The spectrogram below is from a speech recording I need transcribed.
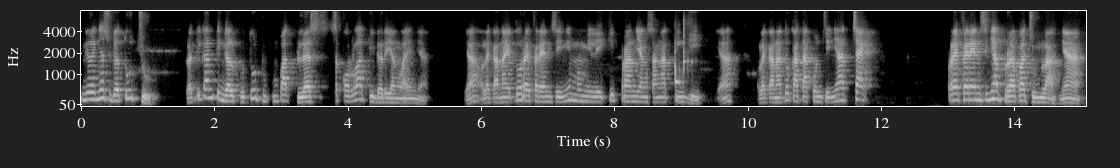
nilainya sudah 7. Berarti kan tinggal butuh 14 skor lagi dari yang lainnya. Ya, oleh karena itu referensi ini memiliki peran yang sangat tinggi, ya. Oleh karena itu kata kuncinya cek referensinya berapa jumlahnya.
